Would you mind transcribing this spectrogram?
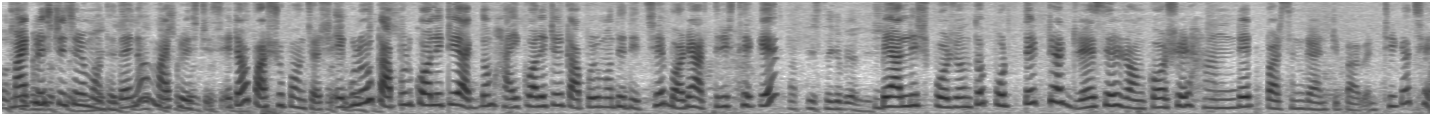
মাইক্রো স্টিচের মধ্যে তাই না? মাইক্রো স্টিচ এটাও পাঁচশো পঞ্চাশ। এগুলোর কাপড় কোয়ালিটি একদম হাই কোয়ালিটির কাপড়ের মধ্যে দিচ্ছে। বডি আটত্রিশ থেকে বিয়াল্লিশ। বিয়াল্লিশ পর্যন্ত প্রত্যেকটা ড্রেসের রং কষের হান্ড্রেড পার্সেন্ট গ্যারান্টি পাবেন ঠিক আছে?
